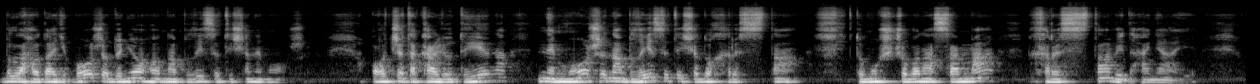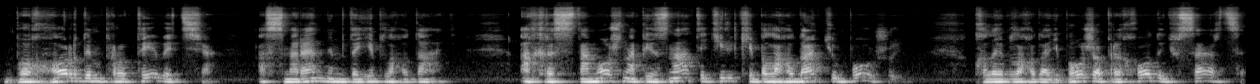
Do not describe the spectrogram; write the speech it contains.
благодать Божа до нього наблизитися не може. Отже, така людина не може наблизитися до Христа, тому що вона сама Христа відганяє, бо гордим противиться а смиренним дає благодать, а Христа можна пізнати тільки благодаттю Божою. Коли благодать Божа приходить в серце,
